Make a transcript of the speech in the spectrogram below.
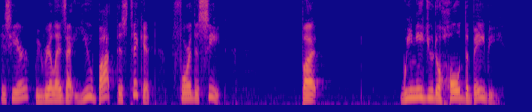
is here. We realize that you bought this ticket for the seat. But we need you to hold the baby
